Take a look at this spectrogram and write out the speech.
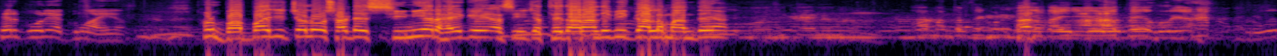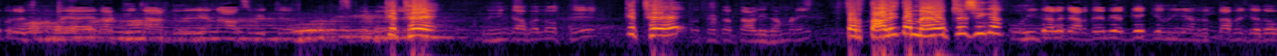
ਫਿਰ ਗੋਲੇ ਅੱਗੋਂ ਆਏ ਆ। ਹੁਣ ਬਾਬਾ ਜੀ ਚਲੋ ਸਾਡੇ ਸੀਨੀਅਰ ਹੈਗੇ ਅਸੀਂ ਜਥੇਦਾਰਾਂ ਦੀ ਵੀ ਗੱਲ ਮੰਨਦੇ ਆ ਬਾਈ ਜੀ ਉੱਥੇ ਹੋਇਆ ਨਾ ਵਿਰੋਧ ਪ੍ਰਦਰਸ਼ਨ ਹੋਇਆ ਹੈ ਲਾਠੀ ਚਾਰਜ ਹੋਈ ਹੈ ਨਾ ਆਪਸ ਵਿੱਚ। ਪੁਲਿਸ ਵੱਲੋਂ ਕਿੱਥੇ? ਮਹਿੰਗਾ ਵੱਲੋਂ ਉੱਥੇ। ਕਿੱਥੇ? ਉੱਥੇ 43 ਸਾਹਮਣੇ। 43 ਤਾਂ ਮੈਂ ਉੱਥੇ ਸੀਗਾ। ਉਹੀ ਗੱਲ ਕਰਦੇ ਆ ਵੀ ਅੱਗੇ ਕਿਉਂ ਨਹੀਂ ਜਾਣ ਦਿੱਤਾ ਫਿਰ ਜਦੋਂ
